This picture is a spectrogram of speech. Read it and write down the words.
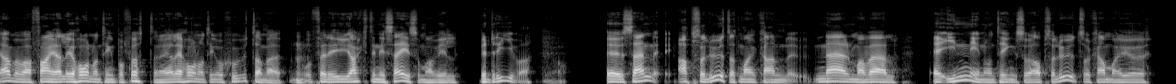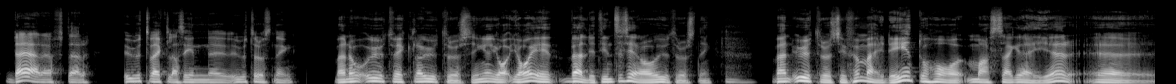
ja men vad fan, jag lär ha någonting på fötterna, jag lär ha någonting att skjuta med. Mm. För det är ju jakten i sig som man vill bedriva. Ja. Eh, Sen absolut att man kan, när man väl är inne i någonting så absolut så kan man ju därefter utveckla sin eh, utrustning. Men att utveckla utrustningen. Jag, jag är väldigt intresserad av utrustning. Men utrustning för mig, det är inte att ha massa grejer eh,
